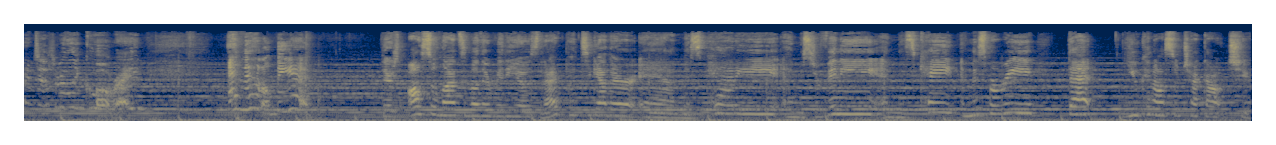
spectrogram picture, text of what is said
which is really cool, right? And that'll be it. There's also lots of other videos that I put together and Miss Patty and Mr. Vinny and Miss Kate and Miss Marie that you can also check out too.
